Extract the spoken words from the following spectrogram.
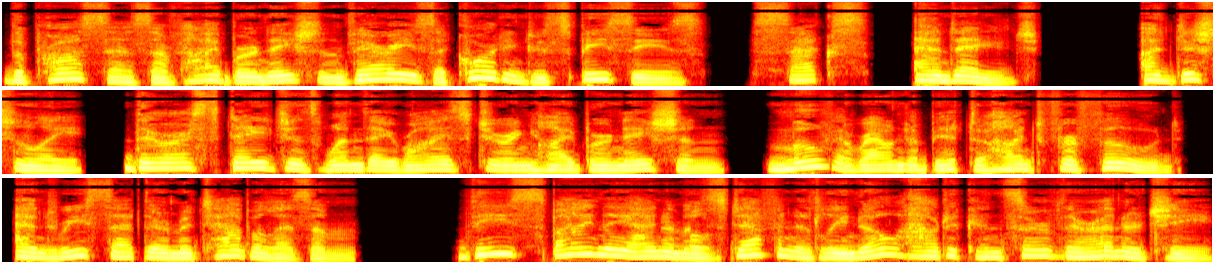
the process of hibernation varies according to species, sex, and age. Additionally, there are stages when they rise during hibernation, move around a bit to hunt for food, and reset their metabolism. These spiny animals definitely know how to conserve their energy.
